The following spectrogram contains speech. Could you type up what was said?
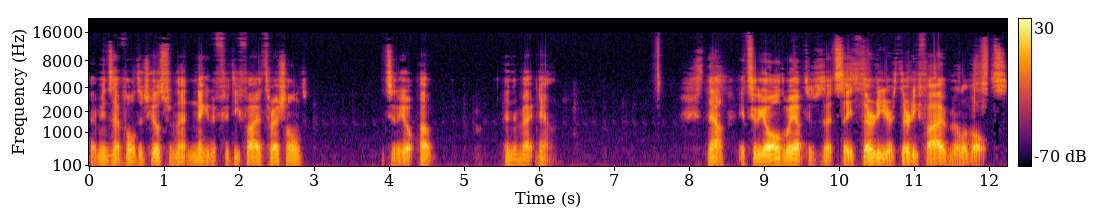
that means that voltage goes from that negative 55 threshold. It's going to go up and then back down. Now, it's going to go all the way up to, let's say, 30 or 35 millivolts.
